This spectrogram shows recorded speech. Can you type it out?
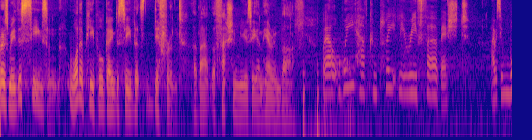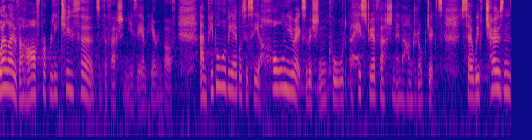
Rosemary, this season, what are people going to see that's different about the Fashion Museum here in Bath? Well, we have completely refurbished I would say well over half, probably two thirds of the Fashion Museum here in Bath. And people will be able to see a whole new exhibition called A History of Fashion in 100 Objects. So we've chosen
